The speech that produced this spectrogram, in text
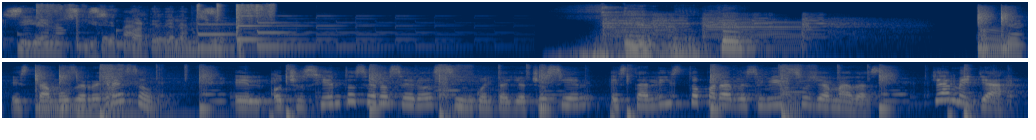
Síguenos y sé parte de la misión. MG. Estamos de regreso. El 800 58100 está listo para recibir sus llamadas. ¡Llame ya!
